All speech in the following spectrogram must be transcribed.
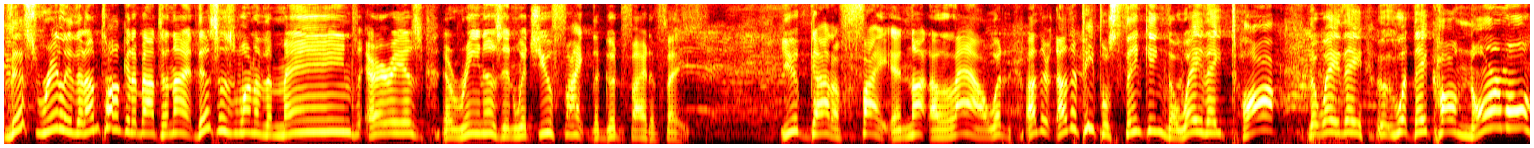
This really that I'm talking about tonight, this is one of the main areas, arenas in which you fight the good fight of faith. You've got to fight and not allow what other other people's thinking, the way they talk, the way they what they call normal.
